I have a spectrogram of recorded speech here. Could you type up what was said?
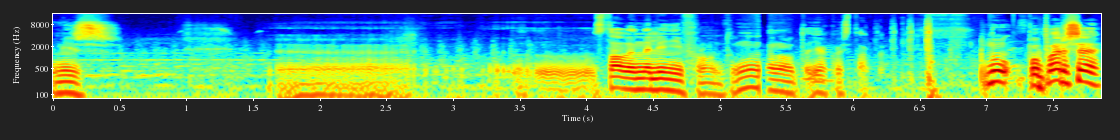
між е, стали на лінії фронту. Ну, ну, якось так. Ну, по-перше,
